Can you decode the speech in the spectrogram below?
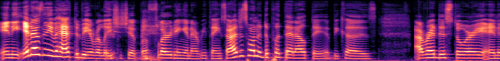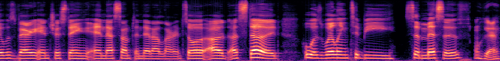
any, it doesn't even have to be a relationship, but flirting and everything. So I just wanted to put that out there because I read this story and it was very interesting, and that's something that I learned. So a, a stud who is willing to be submissive Okay.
